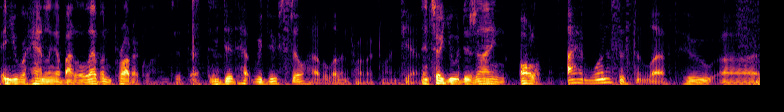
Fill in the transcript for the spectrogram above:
and you were handling about 11 product lines at that time. We did. Ha we do still have 11 product lines. Yes. And so you were designing all of them. I had one assistant left who, uh,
